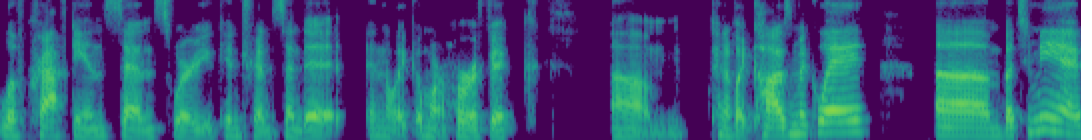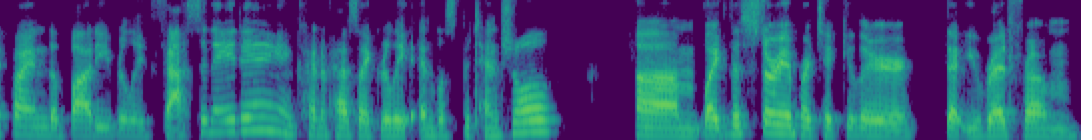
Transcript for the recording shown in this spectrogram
Lovecraftian sense where you can transcend it in like a more horrific, um, kind of like cosmic way. Um, but to me, I find the body really fascinating and kind of has like really endless potential. Um, like this story in particular that you read from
